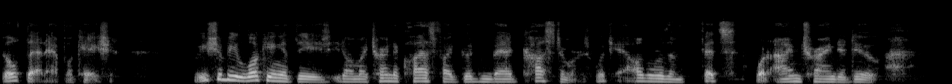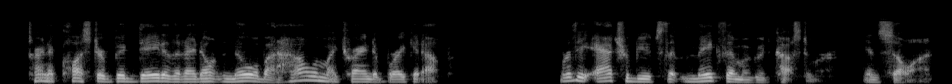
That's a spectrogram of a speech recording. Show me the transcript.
built that application. We should be looking at these, you know, am I trying to classify good and bad customers? Which algorithm fits what I'm trying to do? trying to cluster big data that I don't know about. How am I trying to break it up? What are the attributes that make them a good customer? And so on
